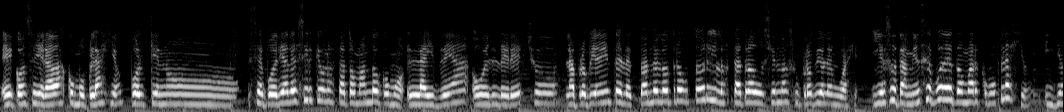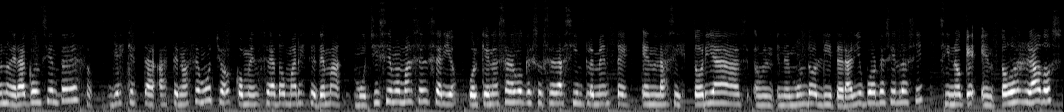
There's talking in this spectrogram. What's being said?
eh, consideradas como plagio porque no se podría decir que uno está tomando como la idea o el derecho, la propiedad intelectual del otro autor y lo está traduciendo a su propio lenguaje. Y eso también se puede tomar como plagio. Y yo no era consciente de eso. Y es que hasta, hasta no hace mucho comencé a tomar este tema muchísimo más en serio porque no es algo que suceda simplemente en las historias, en, en el mundo literario, por decirlo así, sino que en todos lados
